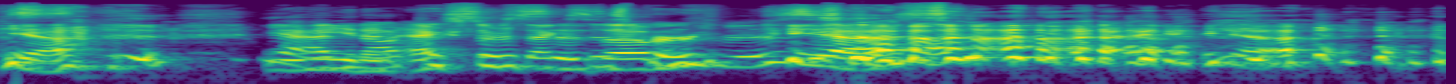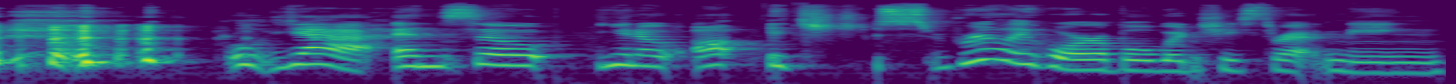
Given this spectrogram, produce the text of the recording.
Yes. Yeah. yeah we need an not just for sexist exorcism. purpose. Yeah. yeah. Well, yeah Yeah, and so you know, uh, it's really horrible when she's threatening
